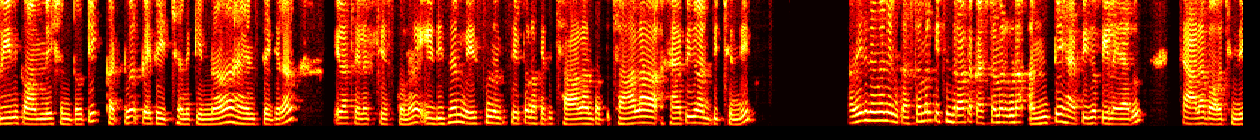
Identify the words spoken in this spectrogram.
గ్రీన్ కాంబినేషన్ తోటి కట్ వర్క్ అయితే ఇచ్చాను కింద హ్యాండ్స్ దగ్గర. ఇలా సెలెక్ట్ చేసుకున్నా. ఈ డిజైన్ వేస్తున్నంతసేపు నాకైతే చాలా అంత చాలా హ్యాపీగా అనిపించింది. అదేవిధంగా నేను కస్టమర్కి ఇచ్చిన తర్వాత కస్టమర్ కూడా అంతే హ్యాపీగా ఫీల్ అయ్యారు. చాలా బాగా వచ్చింది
